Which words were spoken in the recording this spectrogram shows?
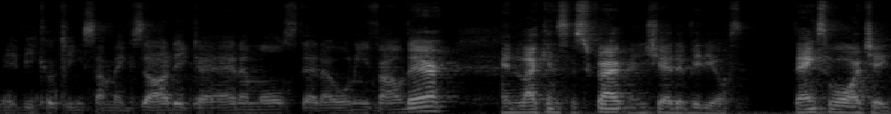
maybe cooking some exotic animals that I only found there. And like and subscribe and share the videos. Thanks for watching.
